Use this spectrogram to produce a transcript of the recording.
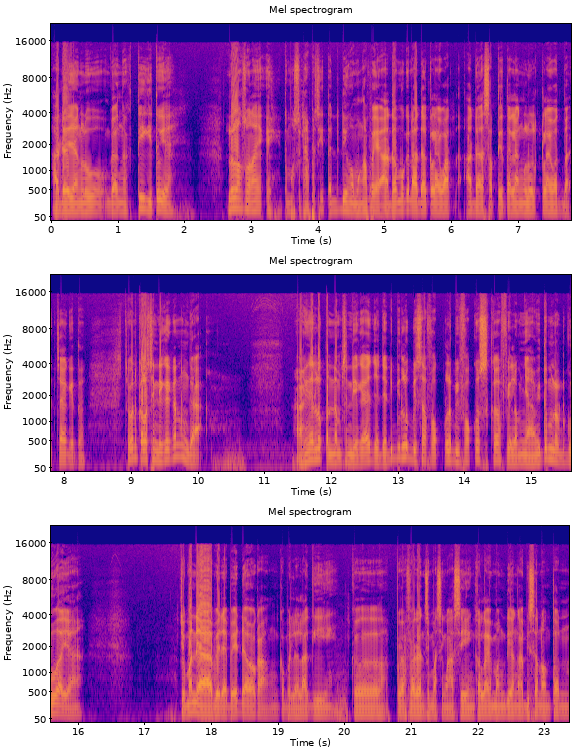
ada yang lu nggak ngerti gitu ya. Lu langsung nanya eh itu maksudnya apa sih? Tadi dia ngomong apa ya? Ada mungkin ada kelewat ada subtitle yang lu kelewat baca gitu. Cuman kalau sendiri kan enggak akhirnya lu pendam sendiri aja. Jadi lu bisa fok lebih fokus ke filmnya. Itu menurut gua ya cuman ya beda-beda orang kembali lagi ke preferensi masing-masing. Kalau emang dia nggak bisa nonton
